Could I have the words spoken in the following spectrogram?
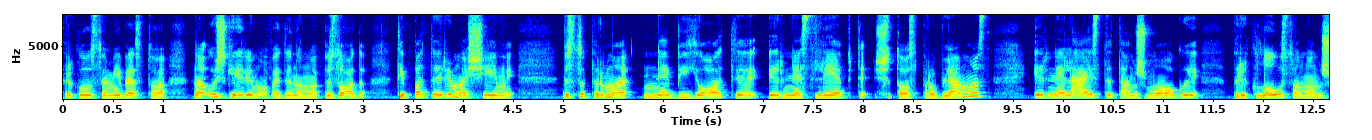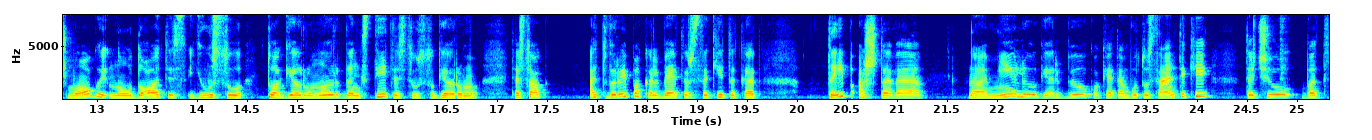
priklausomybės to na užgėrimo vadinamo epizodo. Tai patarimas šeimai. Visų pirma nebijoti ir neslėpti šitos problemos ir neleisti tam žmogui priklausomam žmogui naudotis jūsų tuo gerumu ir dangstytis jūsų gerumu. Tiesiog atvirai pakalbėti ir sakyti kad taip aš tave na myliu gerbiu kokie ten būtų santykiai tačiau vat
